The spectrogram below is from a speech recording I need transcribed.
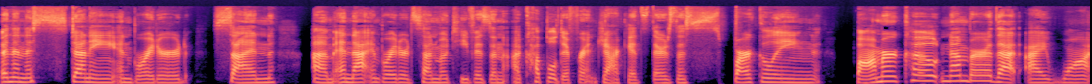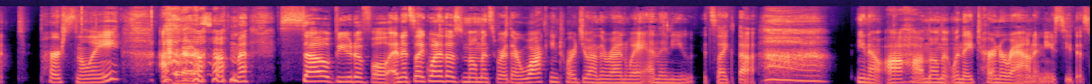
And then this stunning embroidered sun. Um, and that embroidered sun motif is in a couple different jackets. There's this sparkling bomber coat number that I want personally. Yes. Um, so beautiful. And it's like one of those moments where they're walking towards you on the runway and then you, it's like the, you know, aha moment when they turn around and you see this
